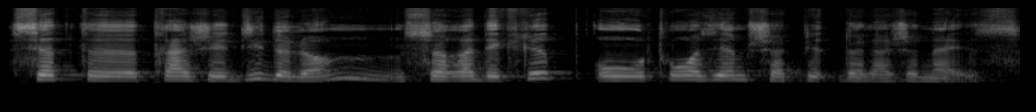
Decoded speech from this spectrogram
Cette euh, tragédie de l'homme sera décrite au troisième chapitre de la Genèse.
